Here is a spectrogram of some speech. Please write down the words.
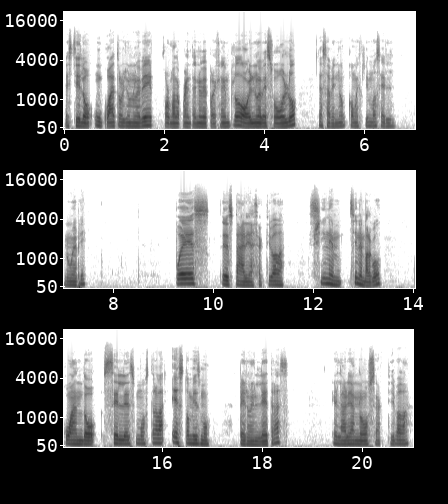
estilo un 4 y un 9, formando 49 por ejemplo, o el 9 solo, ya saben, ¿no? Como escribimos el 9, pues esta área se activaba. Sin, em, sin embargo, cuando se les mostraba esto mismo, pero en letras, el área no se activaba.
